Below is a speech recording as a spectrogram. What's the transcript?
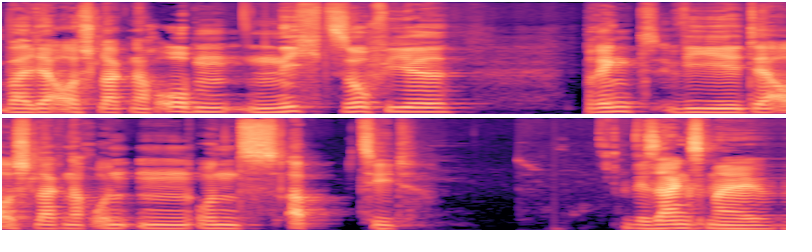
Weil der Ausschlag nach oben nicht so viel bringt, wie der Ausschlag nach unten uns abzieht. Wir sagen es mal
